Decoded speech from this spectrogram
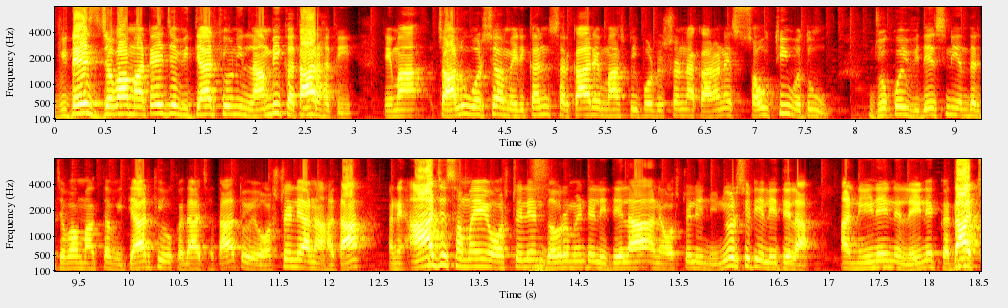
વિદેશ જવા માટે જે વિદ્યાર્થીઓની લાંબી કતાર હતી એમાં ચાલુ વર્ષે અમેરિકન સરકારે માસ ડિપોર્ટેશનના કારણે સૌથી વધુ જો કોઈ વિદેશની અંદર જવા માંગતા વિદ્યાર્થીઓ કદાચ હતા તો એ ઓસ્ટ્રેલિયાના હતા. અને આ જ સમયે ઓસ્ટ્રેલિયન ગવર્મેન્ટે લીધેલા અને ઓસ્ટ્રેલિયન યુનિવર્સિટીએ લીધેલા આ નિર્ણયને લઈને કદાચ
